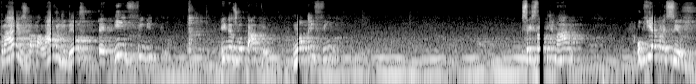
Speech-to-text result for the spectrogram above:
trás da palavra de Deus é infinito, inesgotável não tem fim. Isso é extraordinário. O que é preciso?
